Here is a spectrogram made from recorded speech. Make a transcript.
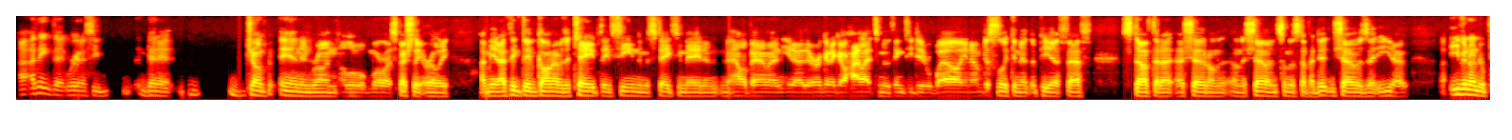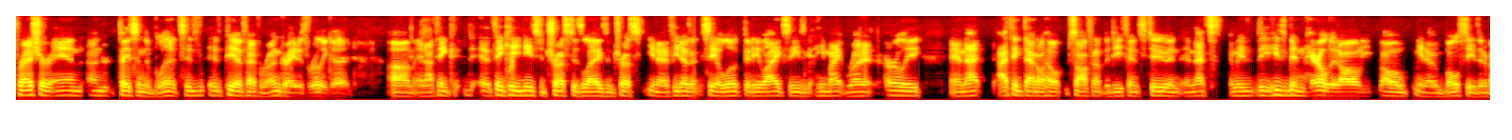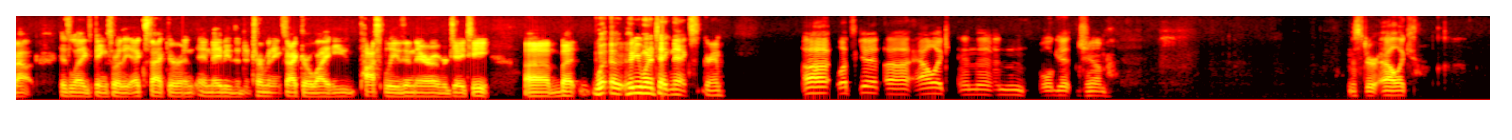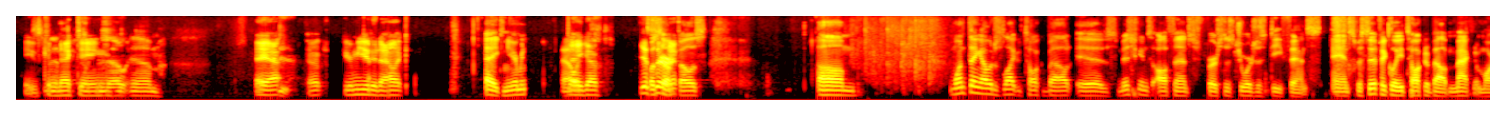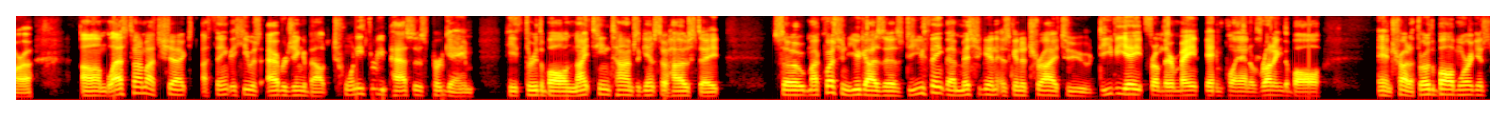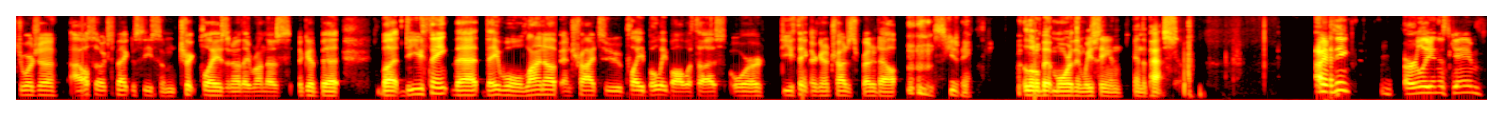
I think that we're going to see Bennett jump in and run a little more, especially early. I mean, I think they've gone over the tape. They've seen the mistakes he made in, in Alabama, and you know they're going to go highlight some of the things he did well. You know, I'm just looking at the PFF stuff that I, I, showed on the on the show, and some of the stuff I didn't show is that you know even under pressure and under facing the blitz, his his PFF run grade is really good. Um, and I think I think he needs to trust his legs and trust you know if he doesn't see a look that he likes, he's he might run it early and that I think that'll help soften up the defense too. And and that's I mean the, he's been heralded all all you know bowl season about his legs being sort of the X factor and, and maybe the determining factor why he possibly is in there over JT. Uh, but what, uh, who do you want to take next, Graham? Uh, let's get uh, Alec, and then we'll get Jim. Mr. Alec. He's connecting. No M. Hey, uh, oh, you're muted, Alec. Hey, can you hear me? Alec. There you go. Yes, What's sir. up, fellas? Um, one thing I would just like to talk about is Michigan's offense versus Georgia's defense, and specifically talking about McNamara. Um, last time I checked, I think that he was averaging about 23 passes per game. He threw the ball 19 times against Ohio State. So my question to you guys is: Do you think that Michigan is going to try to deviate from their main game plan of running the ball and try to throw the ball more against Georgia? I also expect to see some trick plays. I know they run those a good bit, but do you think that they will line up and try to play bully ball with us, or do you think they're going to try to spread it out? excuse me, a little bit more than we've seen in the past. I think early in this game,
